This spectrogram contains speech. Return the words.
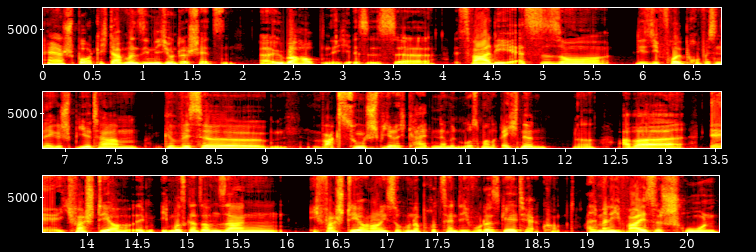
äh, sportlich darf man sie nicht unterschätzen. Äh, überhaupt nicht. Es ist, äh, es war die erste Saison, die sie voll professionell gespielt haben. Gewisse Wachstumsschwierigkeiten, damit muss man rechnen. Ne? Aber äh, ich verstehe auch, ich, ich muss ganz offen sagen, ich verstehe auch noch nicht so hundertprozentig, wo das Geld herkommt. Also ich meine, ich weiß es schon,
